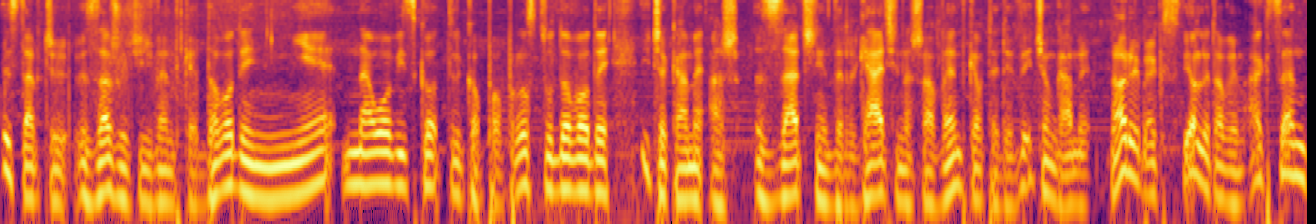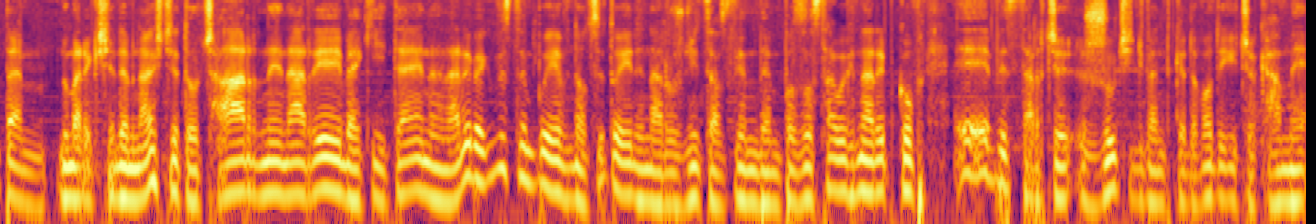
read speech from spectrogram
Wystarczy zarzucić wędkę do wody, nie na łowisko, tylko po prostu do wody i czekamy, aż zacznie drgać nasza wędka. Wtedy wyciągamy narybek z fioletowym akcentem. Numerek 17 to czarny czarny narybek i ten narybek występuje w nocy. To jedyna różnica względem pozostałych narybków. E, wystarczy rzucić wędkę do wody i czekamy,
